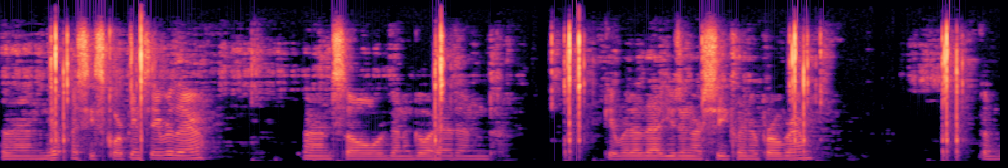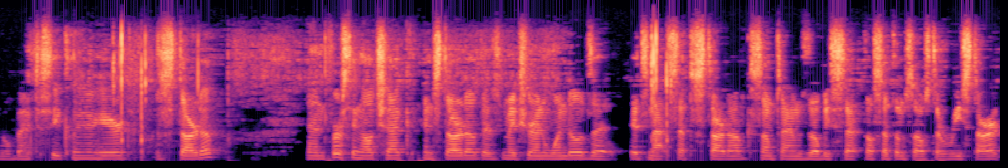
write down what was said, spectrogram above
And then, yep, I see Scorpion Saver there. And so we're gonna go ahead and get rid of that using our CCleaner program. Gonna go back to CCleaner here, startup. And first thing I'll check in startup is make sure in Windows that it's not set to start up. Cause sometimes they'll be set they'll set themselves to restart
